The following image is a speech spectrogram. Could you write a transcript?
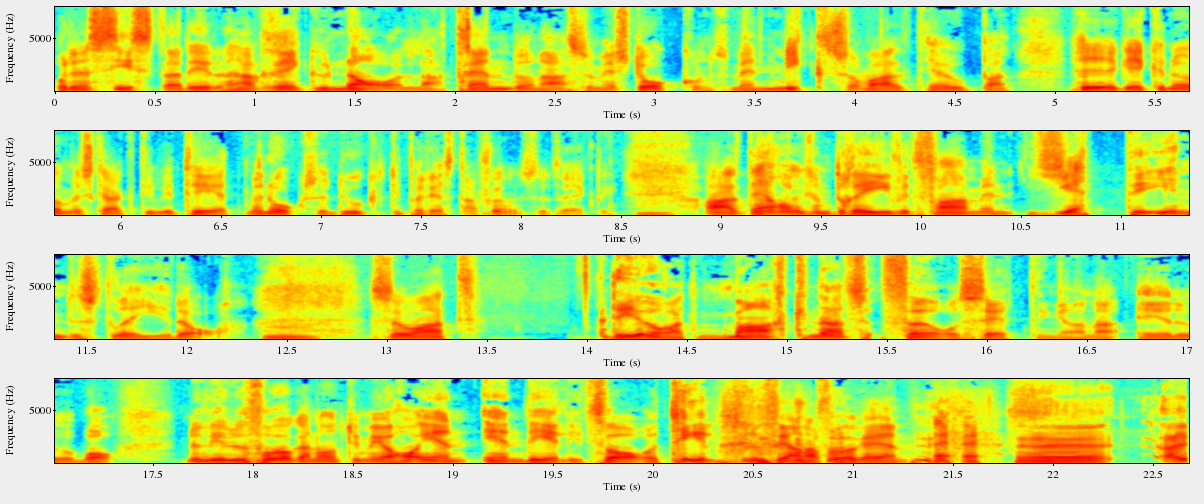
Och den sista det är de här regionala trenderna som är Stockholm som är en mix av alltihopa. Hög ekonomisk aktivitet men också duktig på destinationsutveckling. Mm. Allt det här har liksom drivit fram en jätteindustri idag. Mm. Så att det gör att marknadsförutsättningarna är då bra. Nu vill du fråga någonting men jag har en, en del i svaret till så du får gärna fråga igen. Eh,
